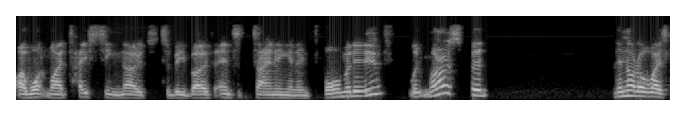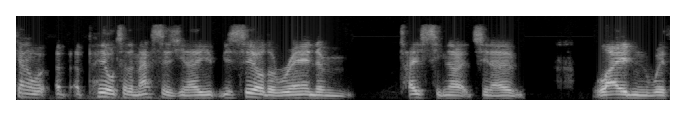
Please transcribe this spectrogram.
I want my tasting notes to be both entertaining and informative, Luke Morris, but they're not always going to appeal to the masses. You know, you, you see all the random tasting notes, you know, laden with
